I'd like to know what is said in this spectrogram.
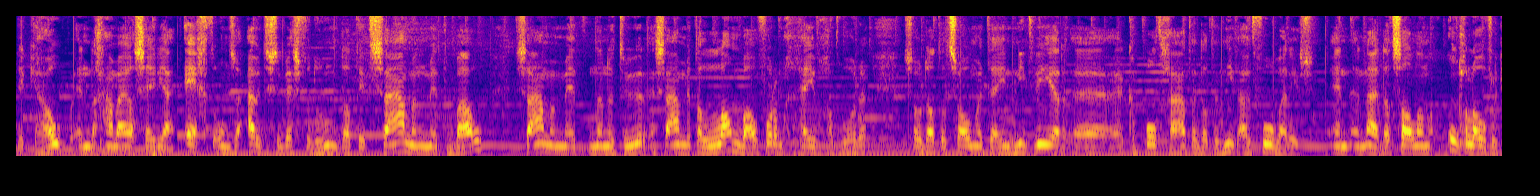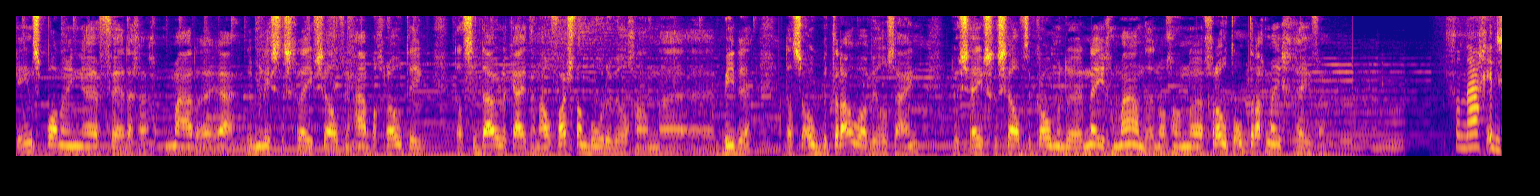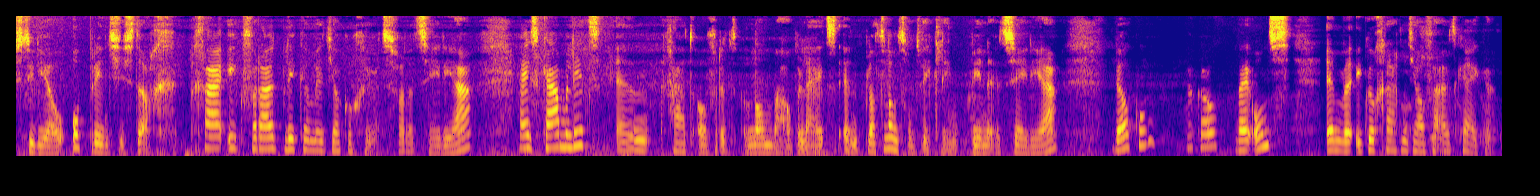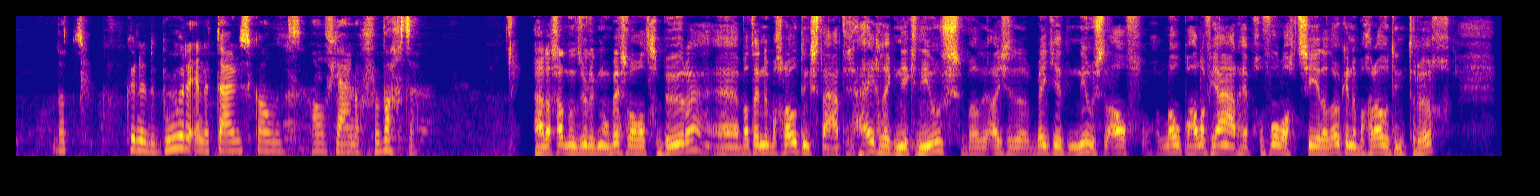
Ik hoop, en daar gaan wij als CDA echt onze uiterste best voor doen, dat dit samen met de bouw, samen met de natuur en samen met de landbouw vormgegeven gaat worden. Zodat het zometeen niet weer uh, kapot gaat en dat het niet uitvoerbaar is. En nou, dat zal een ongelofelijke inspanning uh, vergen. Maar ja, de minister schreef zelf in haar begroting dat ze duidelijkheid en houvast aan boeren wil gaan bieden. Dat ze ook betrouwbaar wil zijn. Dus ze heeft zichzelf de komende negen maanden nog een grote opdracht meegegeven. Vandaag in de studio op Prinsjesdag ga ik vooruitblikken met Jacco Geurts van het CDA. Hij is Kamerlid en gaat over het landbouwbeleid en plattelandsontwikkeling binnen het CDA. Welkom Jacco bij ons en ik wil graag met jou even uitkijken. Wat kunnen de boeren en de tuinders komend half jaar nog verwachten? Nou, er gaat natuurlijk nog best wel wat gebeuren. Uh, wat in de begroting staat is eigenlijk niks nieuws. Als je een beetje het nieuws het afgelopen half jaar hebt gevolgd, zie je dat ook in de begroting terug.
